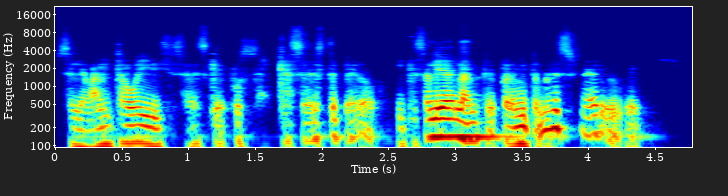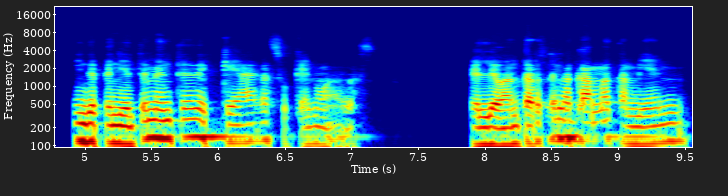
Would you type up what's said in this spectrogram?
se levanta, güey, y dice, ¿sabes qué? Pues hay que hacer este pedo, hay que salir adelante. Para mí también es un héroe, güey, independientemente de qué hagas o qué no hagas. El levantarte de la cama también,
